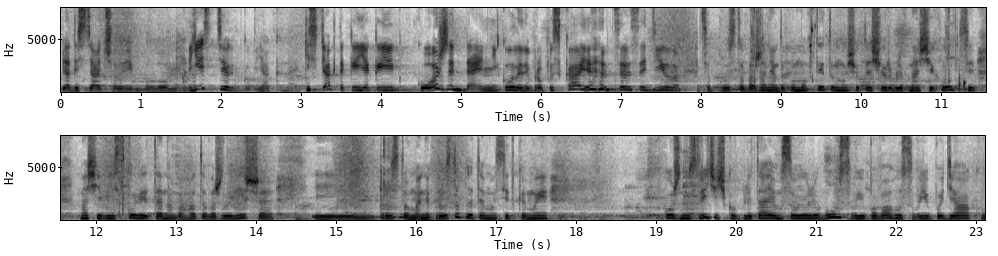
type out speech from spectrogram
50 чоловік було. Є як кістяк такий, який кожен день ніколи не пропускає це все діло. Це просто бажання допомогти, тому що те, що роблять наші хлопці, наші військові, те набагато важливіше. І просто ми не просто плетемо сітки, ми в кожну стрічечку вплітаємо свою любов, свою повагу, свою подяку.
